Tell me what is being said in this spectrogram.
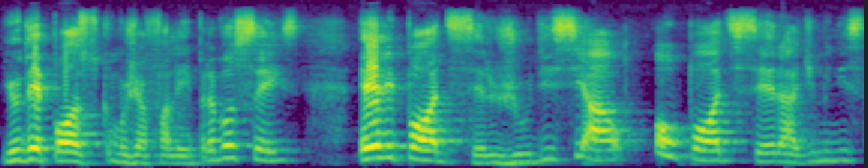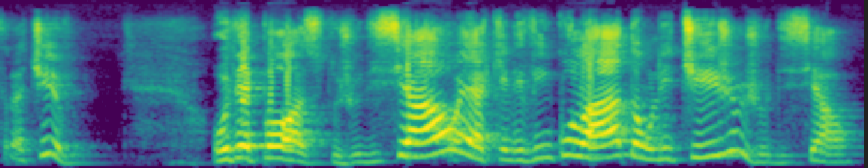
E o depósito, como já falei para vocês, ele pode ser judicial ou pode ser administrativo. O depósito judicial é aquele vinculado a um litígio judicial.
